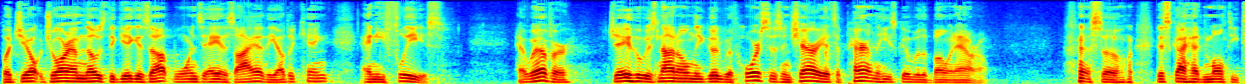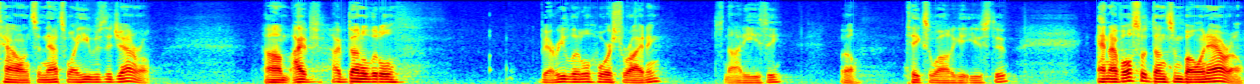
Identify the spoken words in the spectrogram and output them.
But Joram knows the gig is up, warns Ahaziah, the other king, and he flees. However, Jehu is not only good with horses and chariots, apparently he's good with a bow and arrow. so this guy had multi talents, and that's why he was the general. Um, I've, I've done a little, very little horse riding. It's not easy. Takes a while to get used to. And I've also done some bow and arrow,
